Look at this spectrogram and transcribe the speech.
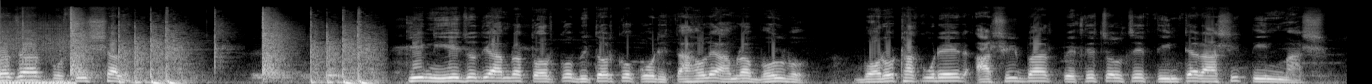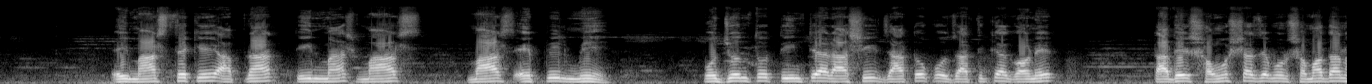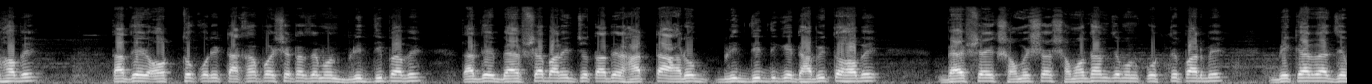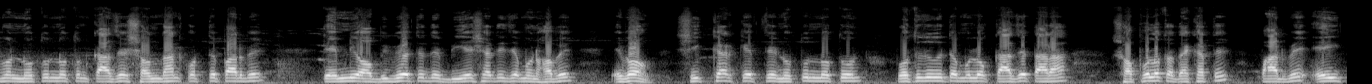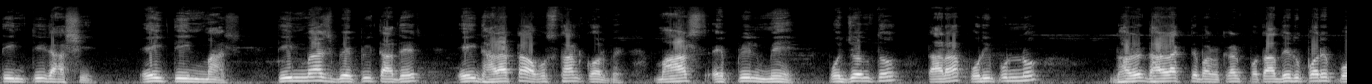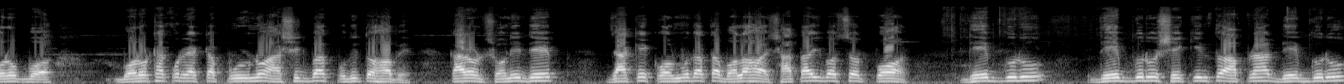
পঁচিশ সালে কি নিয়ে যদি আমরা তর্ক বিতর্ক করি, তাহলে আমরা বলব, বড় ঠাকুরের আশীর্বাদ পেতে চলছে তিনটা রাশি তিন মাস। এই মার্চ থেকে আপনার তিন মাস, মার্চ মার্চ, এপ্রিল, মে পর্যন্ত তিনটা রাশি জাতক ও জাতিকা গণের তাদের সমস্যা যেমন সমাধান হবে তাদের অর্থ করে টাকা পয়সাটা যেমন বৃদ্ধি পাবে, তাদের ব্যবসা বাণিজ্য তাদের হাতটা আরও বৃদ্ধির দিকে ধাবিত হবে। ব্যবসায়িক সমস্যার সমাধান যেমন করতে পারবে, বেকাররা যেমন নতুন নতুন কাজের সন্ধান করতে পারবে, তেমনি অবিবাহিতদের বিয়ে শাদী যেমন হবে এবং শিক্ষার ক্ষেত্রে নতুন নতুন প্রতিযোগিতামূলক কাজে তারা সফলতা দেখাতে পারবে এই তিনটি রাশি, এই তিন মাস। তিন মাস ব্যাপী তাদের এই ধারাটা অবস্থান করবে। মার্চ, এপ্রিল, মে পর্যন্ত তারা পরিপূর্ণ ধরে ধারা রাখতে পারবে। কারণ তাদের উপরে বড় ঠাকুরের একটা পূর্ণ আশীর্বাদ প্রদিত হবে। কারণ শনিদেব যাকে কর্মদাতা বলা হয়, সাতাশ বছর পর দেবগুরু দেবগুরু সে কিন্তু আপনার দেবগুরু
